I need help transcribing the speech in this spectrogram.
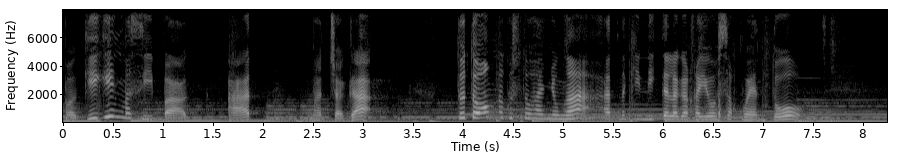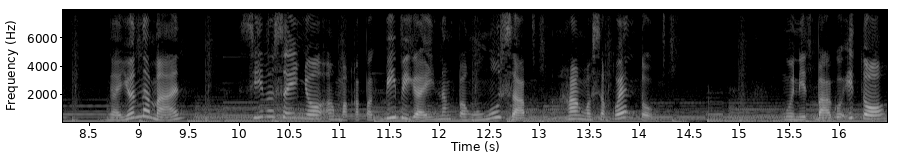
pagiging masipag at matyaga. Totoong nagustuhan nyo nga at nakinig talaga kayo sa kwento. Ngayon naman, sino sa inyo ang makapagbibigay ng pangungusap hango sa kwento? Ngunit bago ito,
